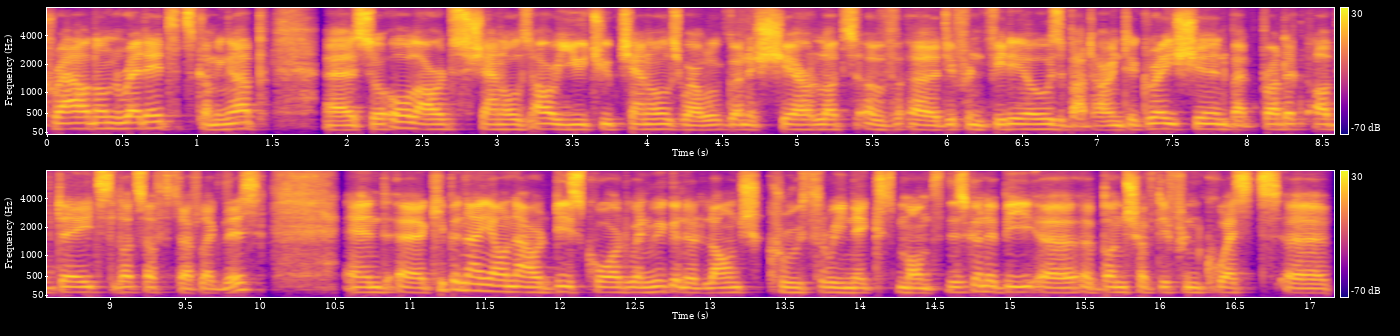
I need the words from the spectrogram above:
crowd on Reddit. It's coming up. so all our channels, our YouTube channels, where we're going to share lots of different videos about our integration, about product updates, lots of stuff like this. And keep an eye on our Discord when we're going to launch Crew 3 next next month. There's going to be a, a bunch of different quests uh,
